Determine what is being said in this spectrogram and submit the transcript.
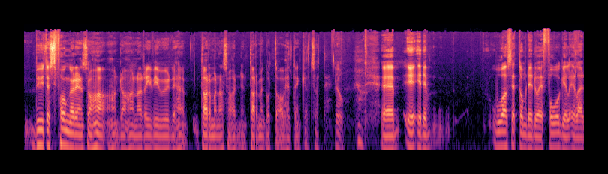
bytesfångaren, så har, då han har rivit ur de här tarmarna, så har den tarmen gått av helt enkelt. Så att, Ja. Eh, är, är det, oavsett om det då är fågel eller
